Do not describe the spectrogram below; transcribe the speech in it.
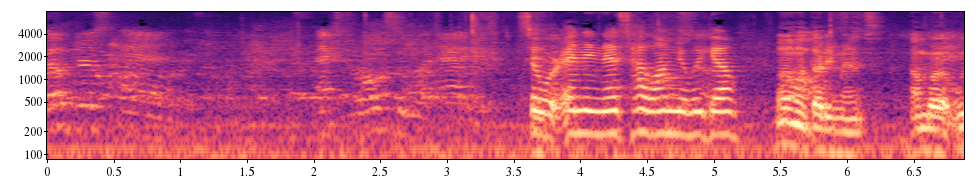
So, Zeldris and Extrosa went at it. So we're ending this. How long do we go? Only went 30 minutes. I'm. Uh, we're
